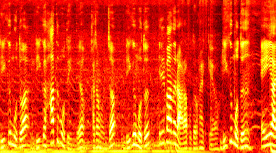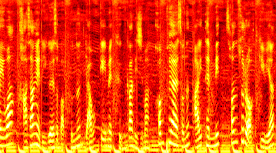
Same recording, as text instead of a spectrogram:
리그 모드와 리그 하드 모드인데요. 가장 먼저 리그 모드 일반을 알아보도록 할게요. 리그 모드는 AI와 가상의 리그에서 맞붙는 야구 게임의 근간이지만 컴퓨터에서는 아이템 및 선수를 얻기 위한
